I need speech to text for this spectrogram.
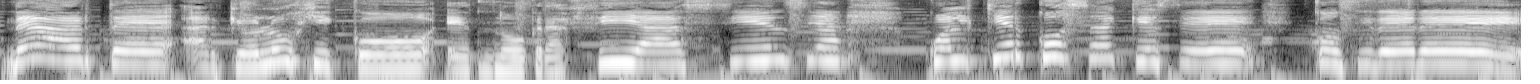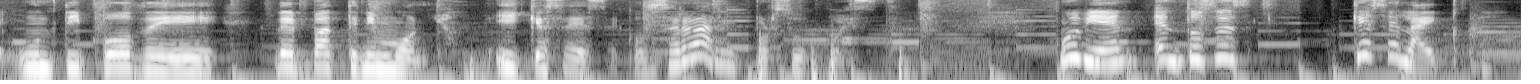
de arte, arqueológico, etnografía, ciencia, cualquier cosa que se considere un tipo de, patrimonio y que se desee conservar, por supuesto. Muy bien, entonces, ¿qué es el ICON?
